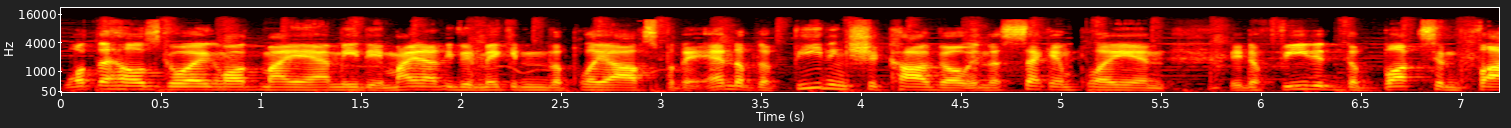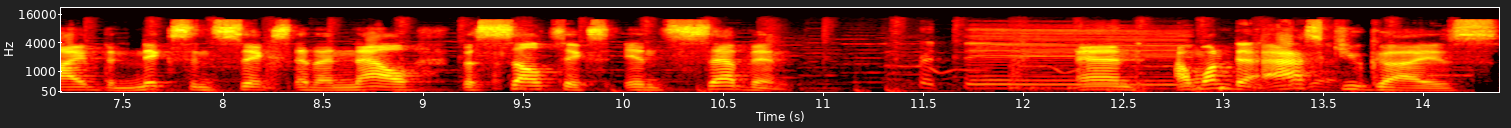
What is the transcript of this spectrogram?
what the hell's going on with Miami? They might not even make it into the playoffs, but they end up defeating Chicago in the second play-in. They defeated the Bucks in five, the Knicks in six, and then now the Celtics in seven. And I wanted to ask you guys,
